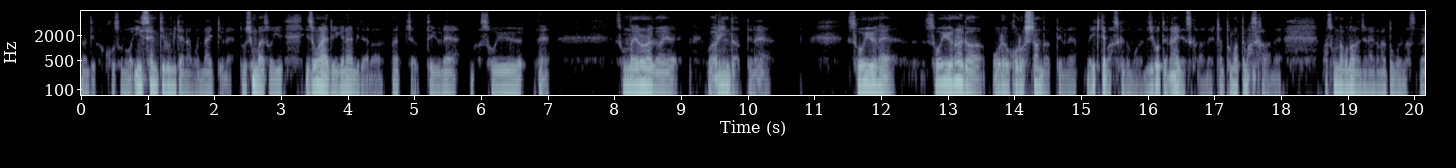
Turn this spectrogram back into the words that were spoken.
なんていうか、こうそのインセンティブみたいなものないっていうね、どうしてもまあそう急がないといけないみたいな、なっちゃうっていうね、まあ、そういうね、そんな世の中へ悪いんだってね、そういうね、そういう世の中が俺を殺したんだっていうね、まあ、生きてますけども、事故ってないですからね、ちゃんと止まってますからね、まあ、そんなことなんじゃないかなと思いますね。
